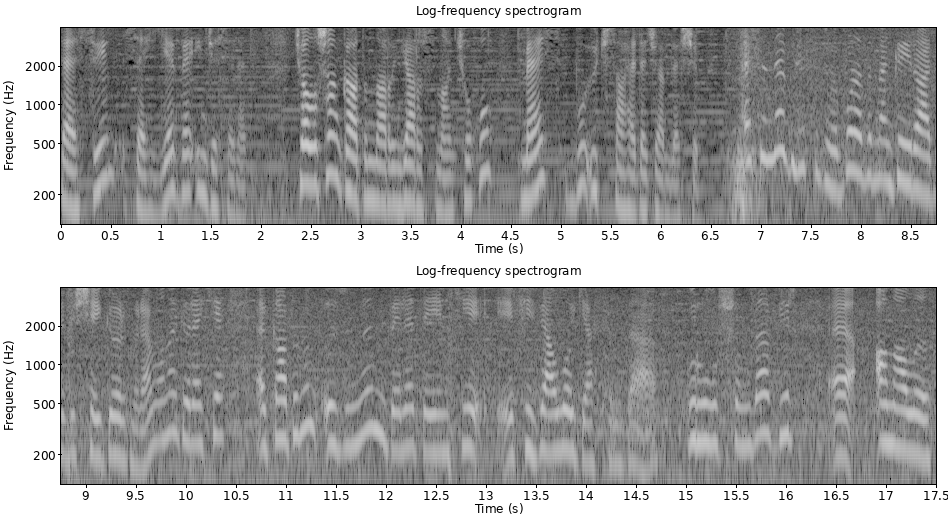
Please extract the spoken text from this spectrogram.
Təhsil, səhiyyə və incəsənət. Çalışan qadınların yarısından çoxu məhz bu üç sahədə cəmləşib. Əslində bilirsinizmi, burada mən qeyri-adi bir şey görmürəm. Ona görə ki, ə, qadının özünün belə deyim ki, e, fiziologiyasında, quruluşunda bir ə, analıq,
